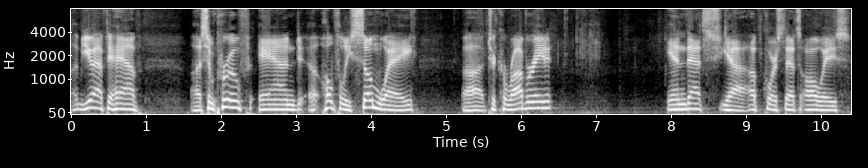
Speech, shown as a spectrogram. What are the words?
Um, You have to have uh, some proof and uh, hopefully some way uh, to corroborate it. And that's yeah, of course, that's always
